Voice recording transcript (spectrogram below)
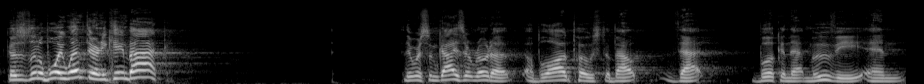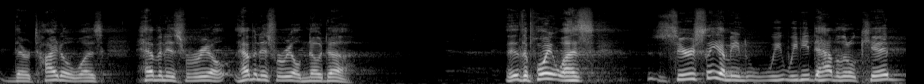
because this little boy went there and he came back. There were some guys that wrote a, a blog post about that book and that movie, and their title was Heaven is for Real. Heaven is for Real, no duh. The, point was, seriously, I mean, we, we need to have a little kid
